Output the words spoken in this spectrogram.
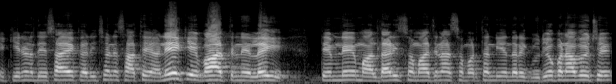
એ કિરણ દેસાઈએ કરી છે અને સાથે અનેક એ વાતને લઈ તેમને માલધારી સમાજના સમર્થનની અંદર એક વીડિયો બનાવ્યો છે.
